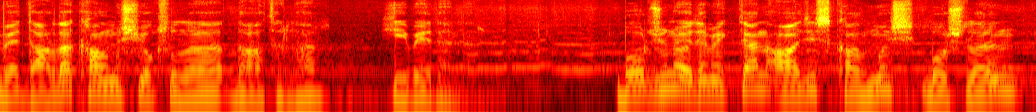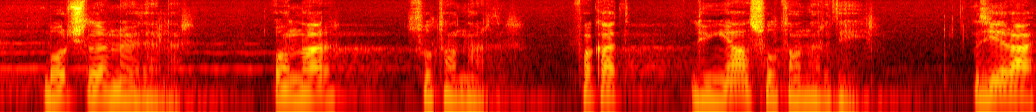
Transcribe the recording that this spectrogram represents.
ve darda kalmış yoksullara dağıtırlar, hibe ederler. Borcunu ödemekten aciz kalmış borçların borçlarını öderler. Onlar sultanlardır. Fakat dünya sultanları değil. Zira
